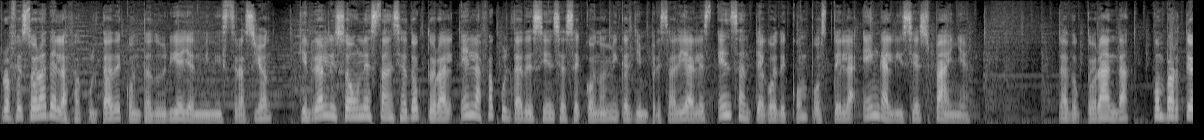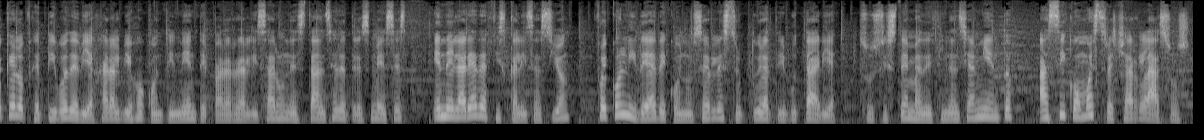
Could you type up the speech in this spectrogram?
profesora de la Facultad de Contaduría y Administración quien realizó una estancia doctoral en la Facultad de Ciencias Económicas y Empresariales en Santiago de Compostela, en Galicia, España. La doctoranda compartió que el objetivo de viajar al viejo continente para realizar una estancia de tres meses en el área de fiscalización fue con la idea de conocer la estructura tributaria, su sistema de financiamiento, así como estrechar lazos.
